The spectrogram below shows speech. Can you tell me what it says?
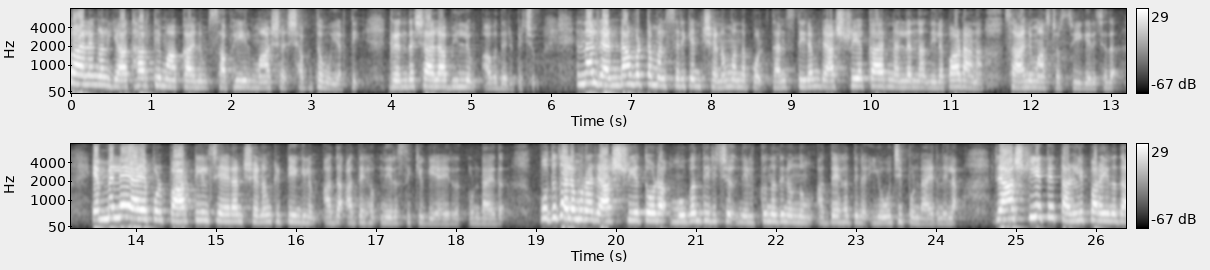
പാലങ്ങൾ യാഥാർത്ഥ്യമാക്കാനും സഭയിൽ മാഷ ശബ്ദമുയർത്തി. ഗ്രന്ഥശാല ബില്ലും അവതരിപ്പിച്ചു. എന്നാൽ രണ്ടാം വട്ടം മത്സരിക്കാൻ ക്ഷണം വന്നപ്പോൾ താൻ സ്ഥിരം രാഷ്ട്രീയക്കാരനല്ലെന്ന നിലപാടാണ് സാനു മാസ്റ്റർ സ്വീകരിച്ചത്. എം എൽ എ ആയപ്പോൾ പാർട്ടിയിൽ ചേരാൻ ക്ഷണം കിട്ടിയെങ്കിലും അത് അദ്ദേഹം നിരസിക്കുകയായിരുന്നു ഉണ്ടായത്. പുതുതലമുറ രാഷ്ട്രീയത്തോട് മുഖം തിരിച്ച് നിൽക്കുന്നതിനൊന്നും അദ്ദേഹത്തിന് യോജിപ്പുണ്ടായിരുന്നില്ല. രാഷ്ട്രീയത്തെ തള്ളിപ്പറയുന്നത്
